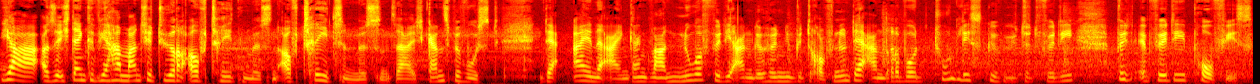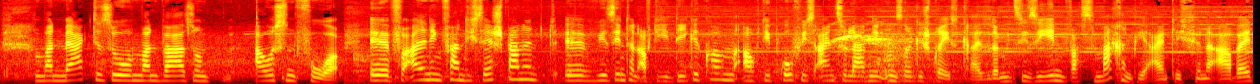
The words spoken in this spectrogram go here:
Ja, also ich denke, wir haben manche Türe auftreten müssen, auftreten müssen, sage ich ganz bewusst. Der eine Eingang war nur für die Angehörigen, die Betroffenen und der andere wurde tunlichst gehütet für die, für die Profis. Man merkte so, man war so ein außen vor. Äh, vor allen Dingen fand ich sehr spannend, äh, wir sind dann auf die Idee gekommen, auch die Profis einzuladen in unsere Gesprächskreise, damit sie sehen, was machen wir eigentlich für eine Arbeit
